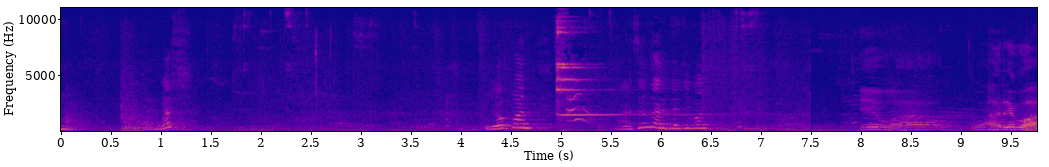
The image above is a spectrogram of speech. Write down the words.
बस यो पण अडचण झाली त्याची पण हे वा अरे वा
